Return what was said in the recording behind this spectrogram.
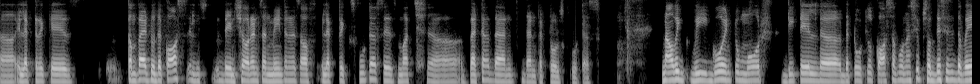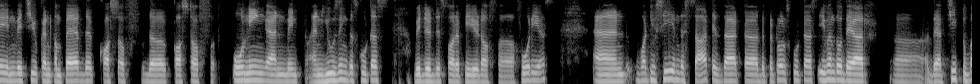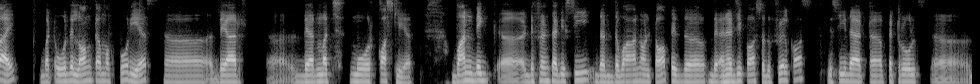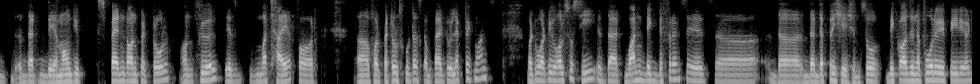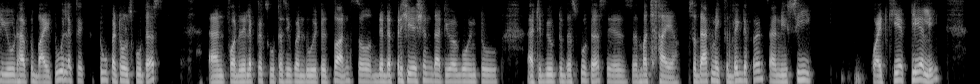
uh, electric is compared to the cost the insurance and maintenance of electric scooters is much uh, better than than petrol scooters. Now we we go into more detailed uh, the total cost of ownership. So this is the way in which you can compare the cost of the cost of owning and and using the scooters. We did this for a period of uh, four years and what you see in the chart is that uh, the petrol scooters even though they are uh, they are cheap to buy but over the long term of four years, uh, they are uh, they are much more costlier. One big uh, difference that you see that the one on top is the the energy cost or the fuel cost. You see that petrols that the amount you spend on petrol on fuel is much higher for uh, for petrol scooters compared to electric ones. But what you also see is that one big difference is uh, the, the depreciation. So because in a four year period, you would have to buy two electric, two petrol scooters. And for the electric scooters, you can do it with one. So the depreciation that you are going to attribute to the scooters is much higher. So that makes a big difference. And you see quite clear, clearly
